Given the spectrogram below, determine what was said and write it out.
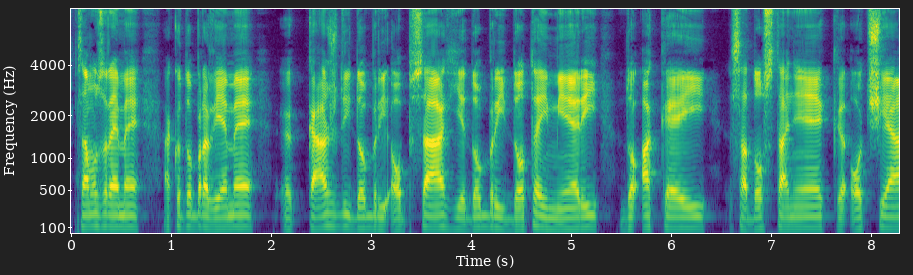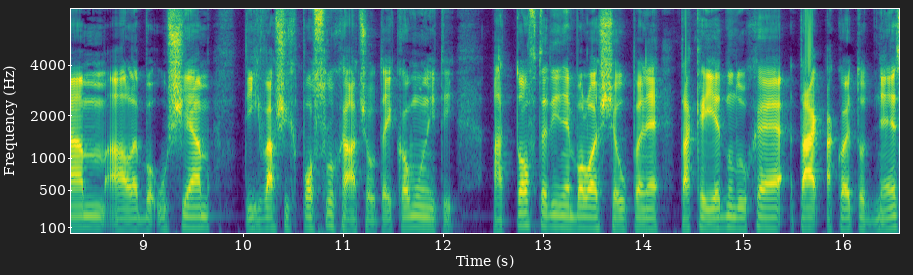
Samozrejme, ako dobre vieme, každý dobrý obsah je dobrý do tej miery, do akej sa dostane k očiam alebo ušiam tých vašich poslucháčov, tej komunity. A to vtedy nebolo ešte úplne také jednoduché, tak ako je to dnes,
